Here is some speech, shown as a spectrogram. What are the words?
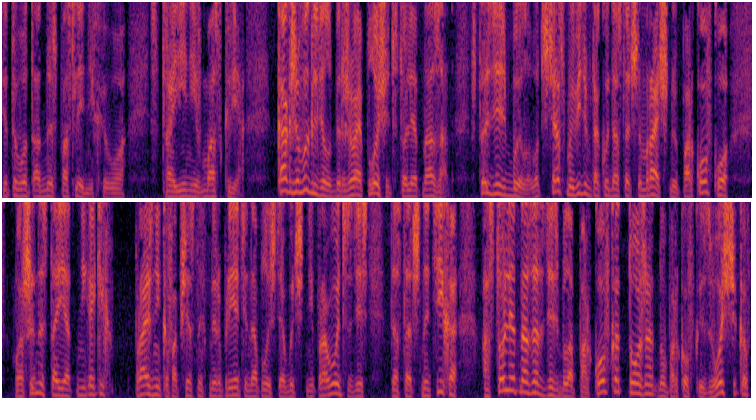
Это вот одно из последних его строений в Москве. Как же выглядела Биржевая площадь сто лет назад? Что здесь было? Вот сейчас мы видим такую достаточно мрачную парковку. Машины стоят, никаких праздников, общественных мероприятий на площади обычно не проводится, здесь достаточно тихо. А сто лет назад здесь была парковка тоже, но парковка извозчиков.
